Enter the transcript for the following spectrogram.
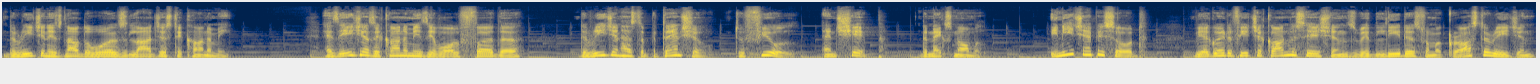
The region is now the world's largest economy. As Asia's economies evolve further, the region has the potential to fuel and shape the next normal. In each episode, we are going to feature conversations with leaders from across the region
